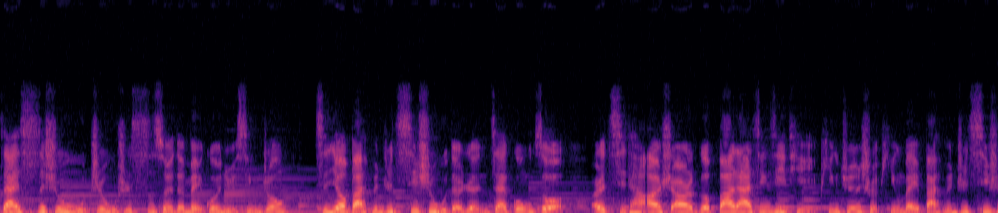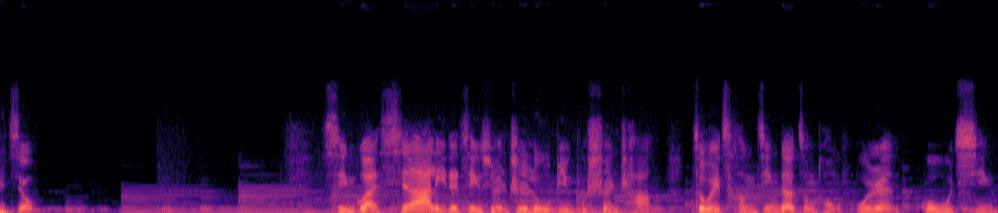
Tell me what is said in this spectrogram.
在四十五至五十四岁的美国女性中，仅有百分之七十五的人在工作，而其他二十二个发达经济体平均水平为百分之七十九。尽管希拉里的竞选之路并不顺畅，作为曾经的总统夫人、国务卿，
